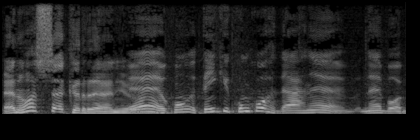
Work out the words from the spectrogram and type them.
é nossa, crânio. É, eu, eu tenho que concordar, né, né, Bob?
